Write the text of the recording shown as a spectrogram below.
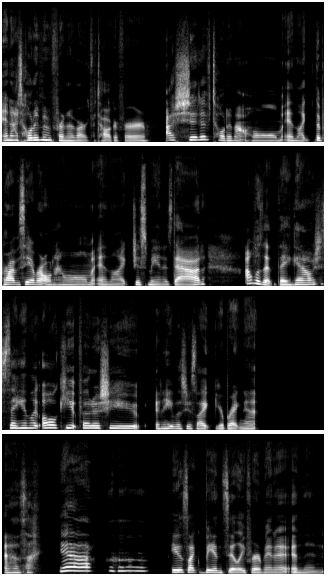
And I told him in front of our photographer. I should have told him at home and like the privacy of our own home and like just me and his dad. I wasn't thinking. I was just thinking like, oh, cute photo shoot. And he was just like, you're pregnant. And I was like, yeah. he was like being silly for a minute and then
